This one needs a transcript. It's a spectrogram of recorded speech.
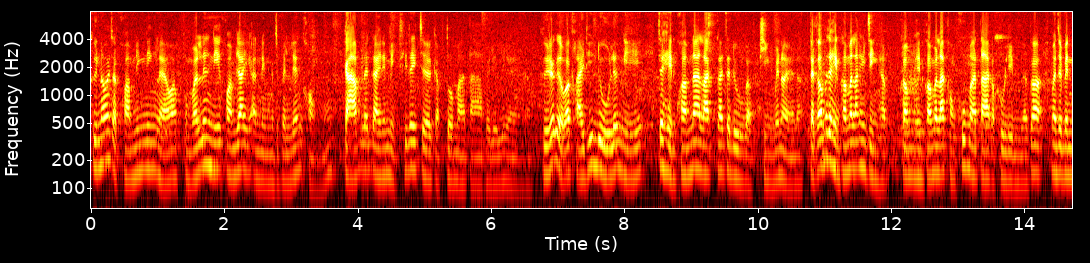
คือนอกจากความนิ่งๆ แล้วอะผมว่าเรื่องนี้ความยากอีกอันหนึ่งมันจะเป็นเรื่องของกราฟและไดนามิกที่ได้เจอกับตัวมาตาไปเรื่อยๆครับ คือถ้าเกิดว่าใครที่ดูเรื่องนี้จะเห็นความน่ารักก็จะดูแบบขิงไปหน่อยนะแต่ก็ไม่จะเห็นความน่ารักจริงๆครับความเห็นความน่ารักของคู่มาตากับปุริม แล้วก็มันจะเป็น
